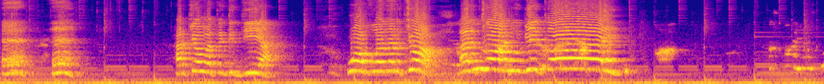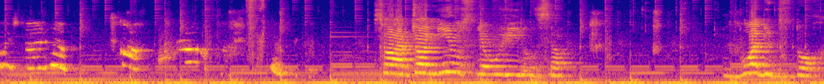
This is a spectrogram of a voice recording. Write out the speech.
э, э. Артем, это где? О, вот Артем! Артем, убегай! Все, Артем минус я увидел, все. Бобик сдох.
